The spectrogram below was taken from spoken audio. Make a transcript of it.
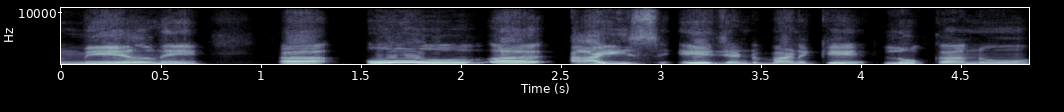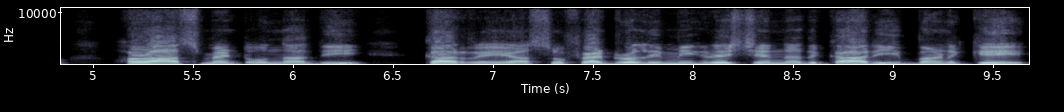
ਮੇਲ ਨੇ ਉਹ ਆਈਸ ਏਜੰਟ ਬਣ ਕੇ ਲੋਕਾਂ ਨੂੰ ਹਰਾਸਮੈਂਟ ਉਹਨਾਂ ਦੀ ਕਰ ਰਹੇ ਆ। ਸੋ ਫੈਡਰਲ ਇਮੀਗ੍ਰੇਸ਼ਨ ਅਧਿਕਾਰੀ ਬਣ ਕੇ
